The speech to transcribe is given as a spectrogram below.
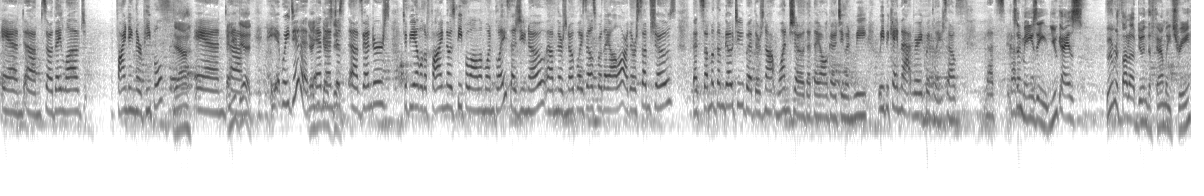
And um, so they loved finding their people. Yeah. And, And you um, yeah, we did. Yeah, you and then did. just uh, vendors to be able to find those people all in one place. As you know, um, there's no place else where they all are. There are some shows that some of them go to, but there's not one show that they all go to, and we we became that very quickly. So that's It's amazing. You guys, whoever thought of doing the family tree?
